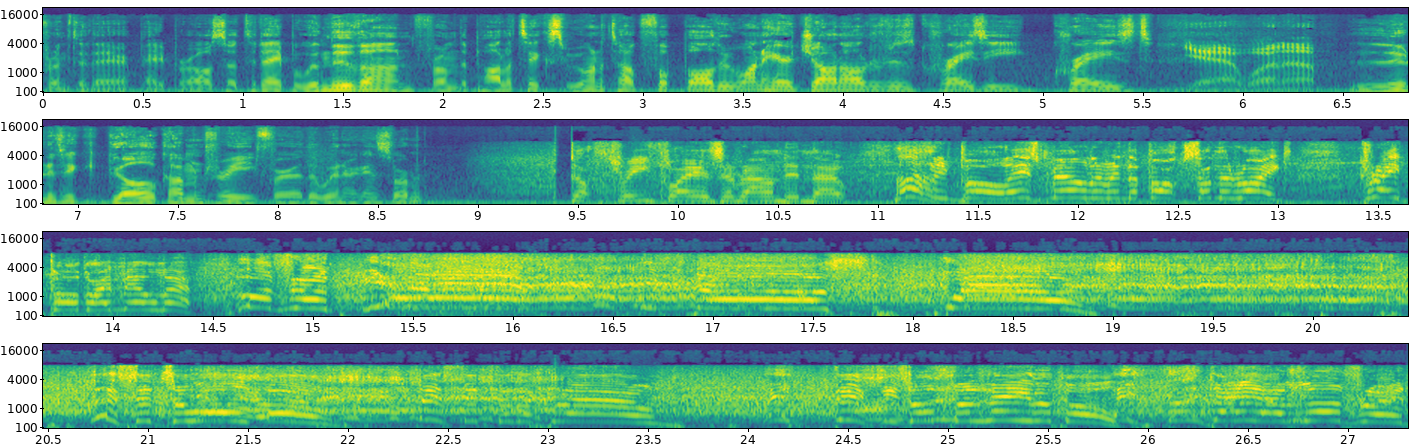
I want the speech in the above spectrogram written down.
front of their paper also today. But we'll move on from the politics. We want to talk football. Do we want to hear John Aldridge's crazy, crazed, Yeah, why not? lunatic goal commentary for the winner against Dortmund? Got three players around him though. Lovely ball. Here's Milner in the box on the right. Great ball by Milner. Love Lovren. Yeah! He scores! Wow! Listen to Olmo. Listen to the ground. It, this is unbelievable. Dejan Lovren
